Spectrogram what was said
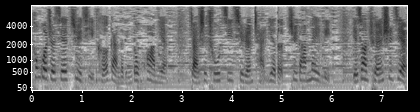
通过这些具体可感的灵动画面，展示出机器人产业的巨大魅力。也向全世界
